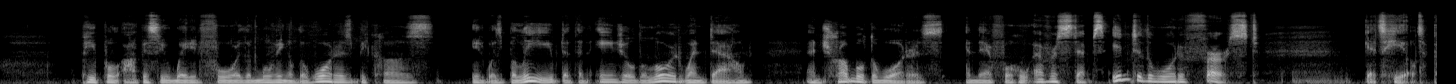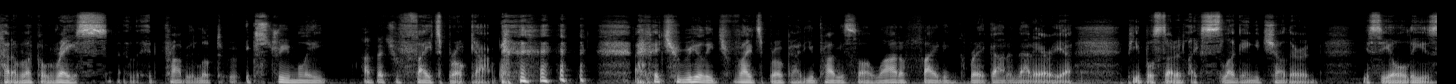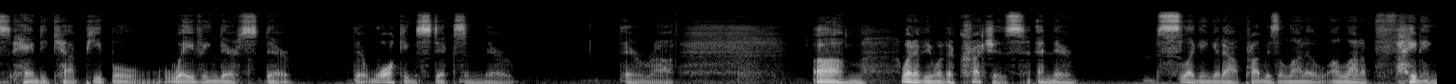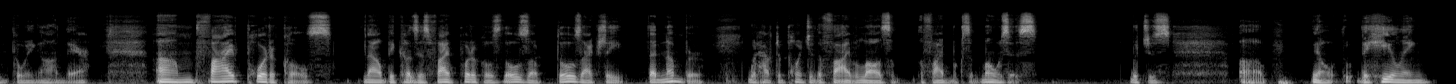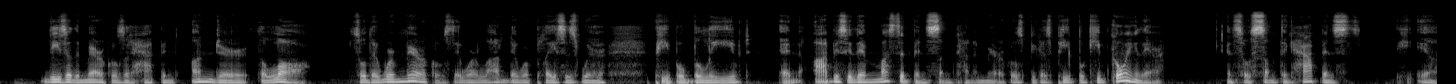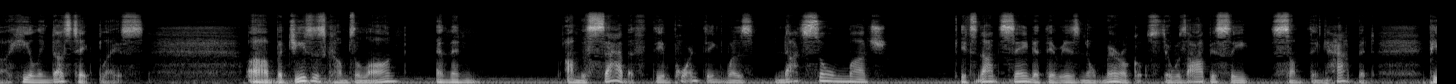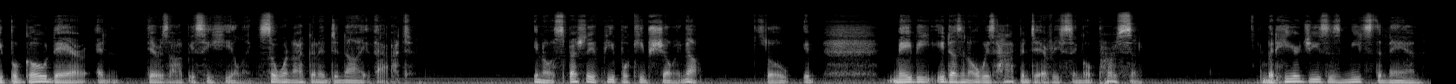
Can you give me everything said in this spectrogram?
people obviously waited for the moving of the waters because it was believed that an angel of the Lord went down and troubled the waters, and therefore whoever steps into the water first gets healed, kind of like a race. It probably looked extremely I bet you fights broke out. I bet you really fights broke out. You probably saw a lot of fighting break out in that area. People started like slugging each other, and you see all these handicapped people waving their their their walking sticks and their their uh, um whatever you want their crutches, and they're slugging it out. Probably there's a lot of a lot of fighting going on there. Um, five porticles now, because there's five porticles, those are those actually that number would have to point to the five laws of the five books of Moses, which is, uh, you know, the, the healing. These are the miracles that happened under the law. So there were miracles. There were a lot. There were places where people believed, and obviously there must have been some kind of miracles because people keep going there, and so something happens. Uh, healing does take place. Uh, but Jesus comes along and then on the Sabbath, the important thing was not so much, it's not saying that there is no miracles. There was obviously something happened. People go there and there is obviously healing. So we're not going to deny that. You know, especially if people keep showing up. So it maybe it doesn't always happen to every single person. But here Jesus meets the man,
